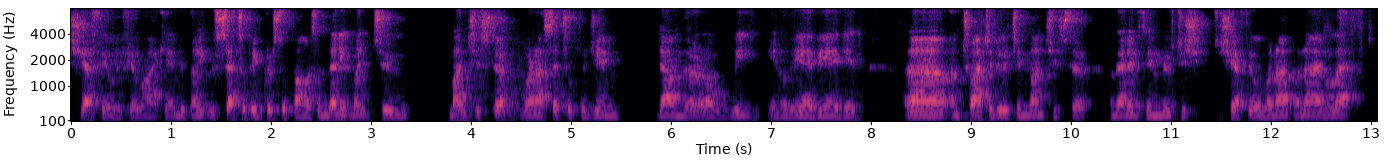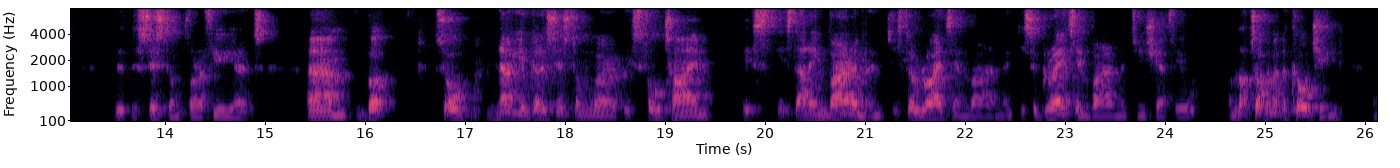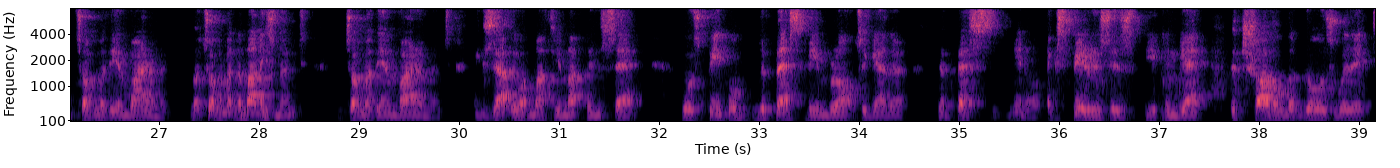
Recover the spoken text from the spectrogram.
Sheffield, if you like, it, and it was set up in Crystal Palace, and then it went to Manchester, where I set up a gym down there, or we, you know, the ABA did, uh, and tried to do it in Manchester, and then everything moved to, Sh- to Sheffield when I when I had left the, the system for a few years. Um, but so now you've got a system where it's full time. It's it's that environment. It's the right environment. It's a great environment in Sheffield. I'm not talking about the coaching. I'm talking about the environment. I'm not talking about the management. I'm talking about the environment. Exactly what Matthew Macklin said. Those people, the best being brought together, the best, you know, experiences you can get, the travel that goes with it,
